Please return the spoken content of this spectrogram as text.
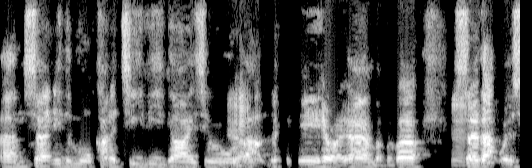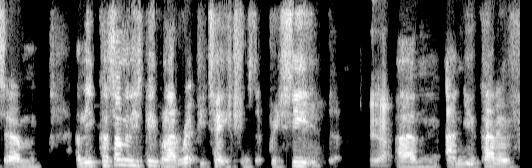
Um, certainly the more kind of TV guys who were all yeah. about look at me, here I am, blah blah blah. Yeah. So that was, um, and because some of these people had reputations that preceded them. Yeah. Um, and you kind of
